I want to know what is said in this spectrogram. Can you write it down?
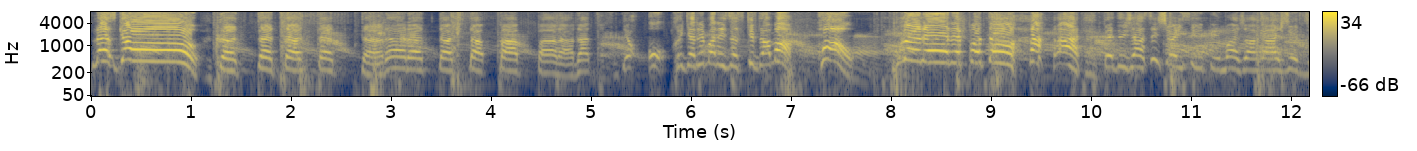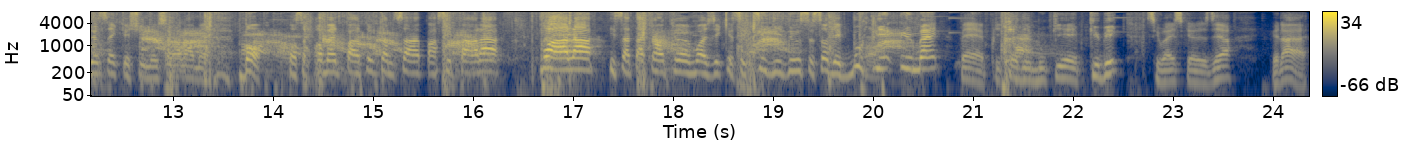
Let's go! Oh, regardez-moi les esquives de la mort! Wow! Brûlez les poteaux! Fait déjà assez chaud ici, puis moi j'en rajoute. Je sais que je suis méchant là, mais bon, on se promène partout comme ça, par-ci par-là. Voilà, ils s'attaquent entre eux. Moi, je dis que c'est Tigidou. Ce sont des boucliers humains. Ben, plutôt des boucliers cubiques, si vous voyez ce que je veux dire. Et là,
